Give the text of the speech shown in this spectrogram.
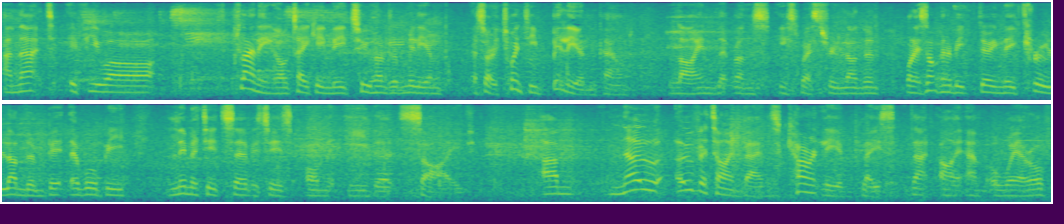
And that, if you are planning on taking the 200 million, uh, sorry, 20 billion pound line that runs east-west through London, well, it's not going to be doing the through London bit. There will be limited services on either side. Um, no overtime bans currently in place that I am aware of,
